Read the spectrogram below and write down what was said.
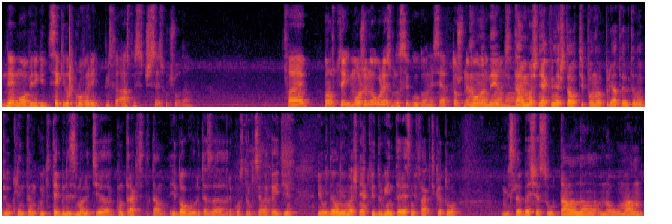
Не, може винаги всеки да провери. Мисля, аз мисля, че се е случило, да. Това е просто може много лесно да се гугълне. Сега точно не мога Ама да не, направя. там имаш някакви неща от типа на приятелите на Бил Клинтън, които те били взимали тия контрактите там и договорите за реконструкция на Хаити. И отделно имаш някакви други интересни факти, като мисля беше султана на, на Оман,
